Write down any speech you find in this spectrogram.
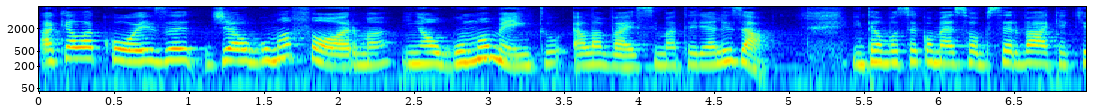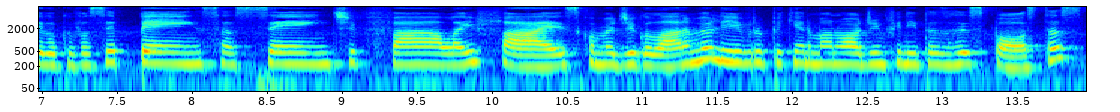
aquela coisa, de alguma forma, em algum momento, ela vai se materializar. Então você começa a observar que aquilo que você pensa, sente, fala e faz, como eu digo lá no meu livro, Pequeno Manual de Infinitas Respostas,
